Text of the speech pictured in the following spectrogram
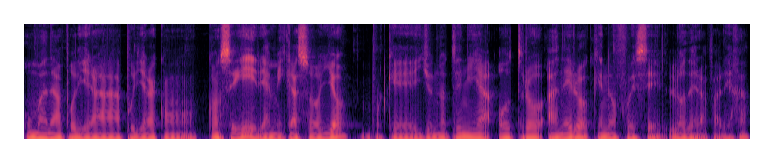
humana pudiera, pudiera conseguir, en mi caso yo, porque yo no tenía otro anhelo que no fuese lo de la pareja.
